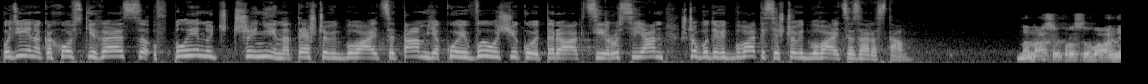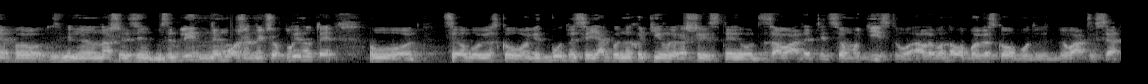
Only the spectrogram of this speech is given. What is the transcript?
Події на Каховській ГЕС вплинуть чи ні на те, що відбувається там? Якої ви очікуєте реакції росіян? Що буде відбуватися? Що відбувається зараз там? На наше просування по звільненню нашої землі не може нічого вплинути. От це обов'язково відбудеться. Як би не хотіли расисти от завадити цьому дійству, але воно обов'язково буде відбуватися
